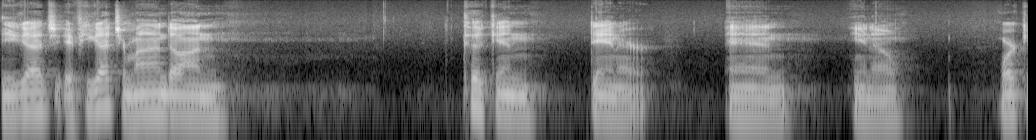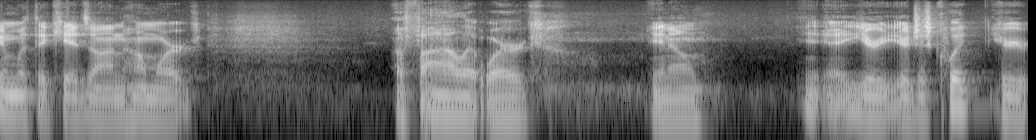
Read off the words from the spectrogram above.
you got if you got your mind on cooking dinner and you know working with the kids on homework a file at work you know you're you're just quick you're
